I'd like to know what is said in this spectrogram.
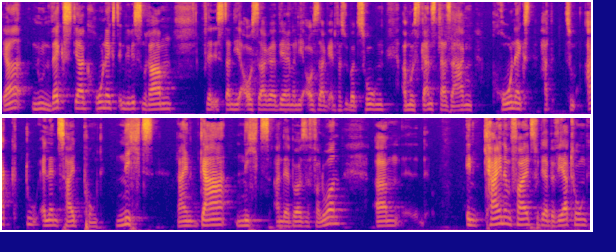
Ja, nun wächst ja Kronext im gewissen Rahmen. Vielleicht ist dann die Aussage, wäre dann die Aussage etwas überzogen. Aber muss ganz klar sagen, Kronext hat zum aktuellen Zeitpunkt nichts, rein gar nichts an der Börse verloren. Ähm, in keinem Fall zu der Bewertung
